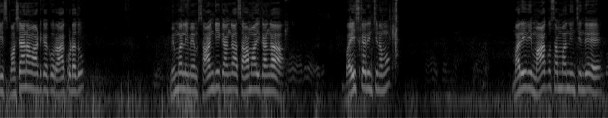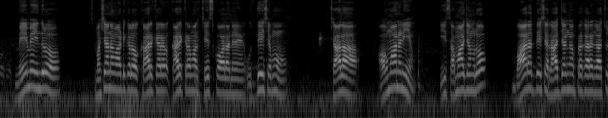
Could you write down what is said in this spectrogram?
ఈ శ్మశాన వాటికకు రాకూడదు. మిమ్మల్ని మేము సాంఘికంగా సామాజికంగా బహిష్కరించినము. మరి ఇది మాకు సంబంధించిందే. మేమే ఇందులో శ్మశాన వాటికలో కార్యక్ర కార్యక్రమాలు చేసుకోవాలనే ఉద్దేశము చాలా అవమాననీయం. ఈ సమాజంలో భారతదేశ రాజ్యాంగం ప్రకారం కావచ్చు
